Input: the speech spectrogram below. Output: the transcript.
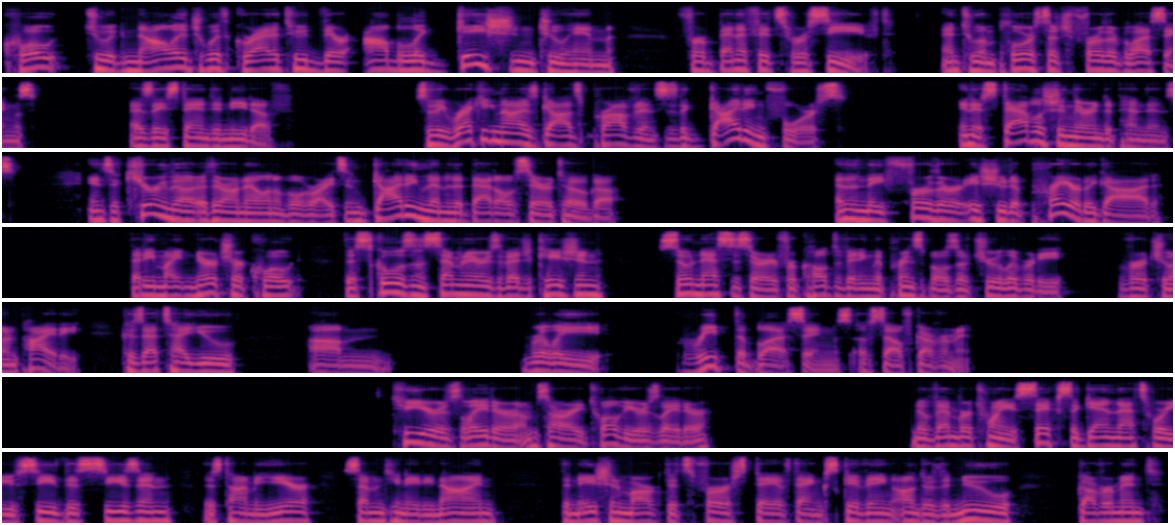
Quote, to acknowledge with gratitude their obligation to him for benefits received and to implore such further blessings as they stand in need of. So they recognize God's providence as the guiding force in establishing their independence, in securing the, their unalienable rights, and guiding them in the Battle of Saratoga. And then they further issued a prayer to God that he might nurture, quote, the schools and seminaries of education so necessary for cultivating the principles of true liberty, virtue, and piety. Because that's how you um, really reap the blessings of self government. Two years later, I'm sorry, 12 years later, November 26th, again, that's where you see this season, this time of year, 1789. The nation marked its first day of Thanksgiving under the new government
